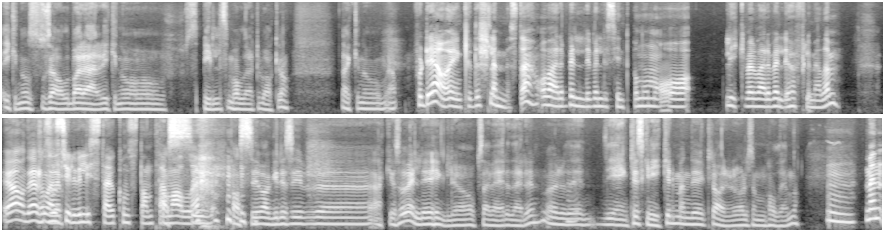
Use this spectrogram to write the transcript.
Ikke noen sosiale barrierer, ikke noe spill som holder deg tilbake. Da. Det er ikke noe ja. For det er jo egentlig det slemmeste. Å være veldig veldig sint på noen og likevel være veldig høflig med dem. Ja, og det er sånn så der Sylvi Listhaug konstant der med alle. passiv- Passiv-aggressiv eh, er ikke så veldig hyggelig å observere det heller. Når de, de egentlig skriker, men de klarer å liksom holde igjen. Mm. Men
